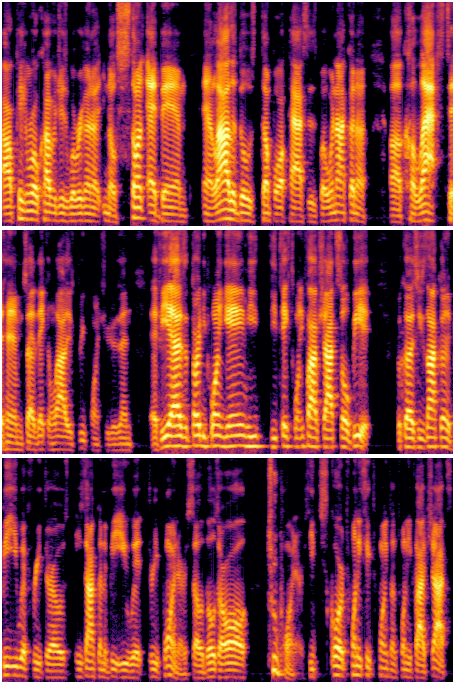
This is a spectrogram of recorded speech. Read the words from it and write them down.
our pick and roll coverages where we're gonna, you know, stunt at Bam and a lot of those dump off passes, but we're not gonna uh, collapse to him so that they can allow these three point shooters. And if he has a 30 point game, he he takes 25 shots, so be it. Because he's not going to beat you with free throws. He's not going to beat you with three pointers. So those are all two pointers. He scored 26 points on 25 shots.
